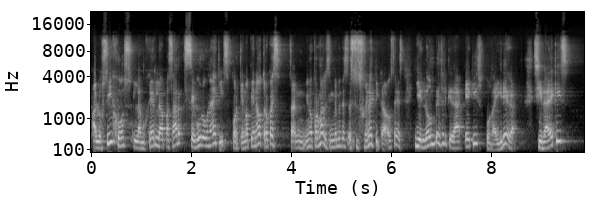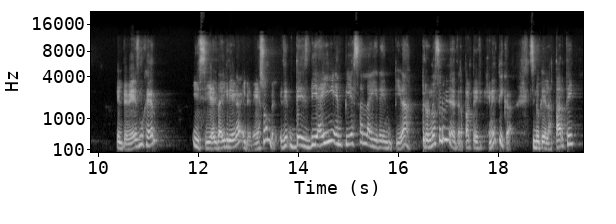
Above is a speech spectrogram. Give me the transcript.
a los hijos la mujer le va a pasar seguro una X, porque no tiene otro, pues, o sea, no por mal, simplemente es, es su genética a ustedes. Y el hombre es el que da X o da Y. Si da X, el bebé es mujer, y si él da Y, el bebé es hombre. desde ahí empieza la identidad, pero no solo viene de la parte genética, sino que de la parte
